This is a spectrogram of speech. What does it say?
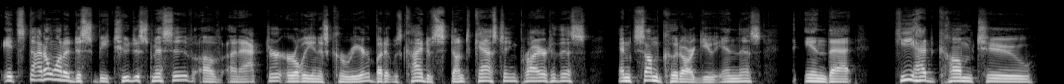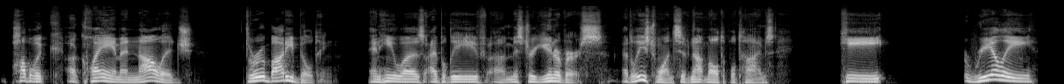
it's I don't want to dis- be too dismissive of an actor early in his career, but it was kind of stunt casting prior to this, and some could argue in this in that he had come to public acclaim and knowledge through bodybuilding, and he was, I believe, uh, Mr. Universe at least once, if not multiple times. He really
